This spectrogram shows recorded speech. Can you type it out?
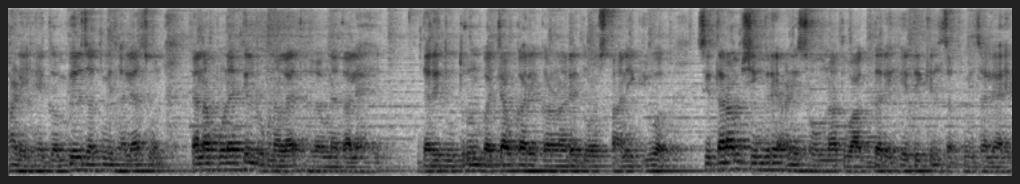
खाणे हे गंभीर जखमी झाले असून त्यांना पुण्यातील रुग्णालयात हलवण्यात आले आहे. दरीत उतरून बचाव कार्य करणारे दोन स्थानिक युवक सीताराम शिंगरे आणि सोमनाथ वाघदरे हे देखील जखमी झाले आहेत.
